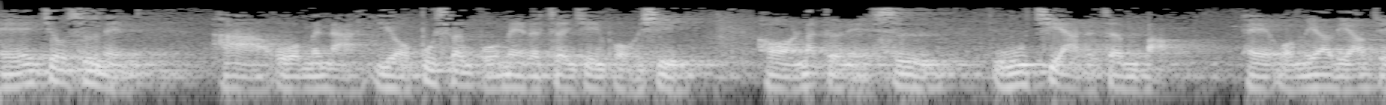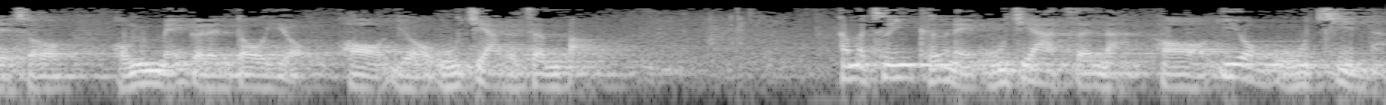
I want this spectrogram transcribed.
哎，就是呢啊，我们呐有不生不灭的真心佛性，哦，那个呢是无价的珍宝。哎，我们要了解说。我们每个人都有哦，有无价的珍宝。那么这一颗呢，无价真呐，哦，用无尽啊。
